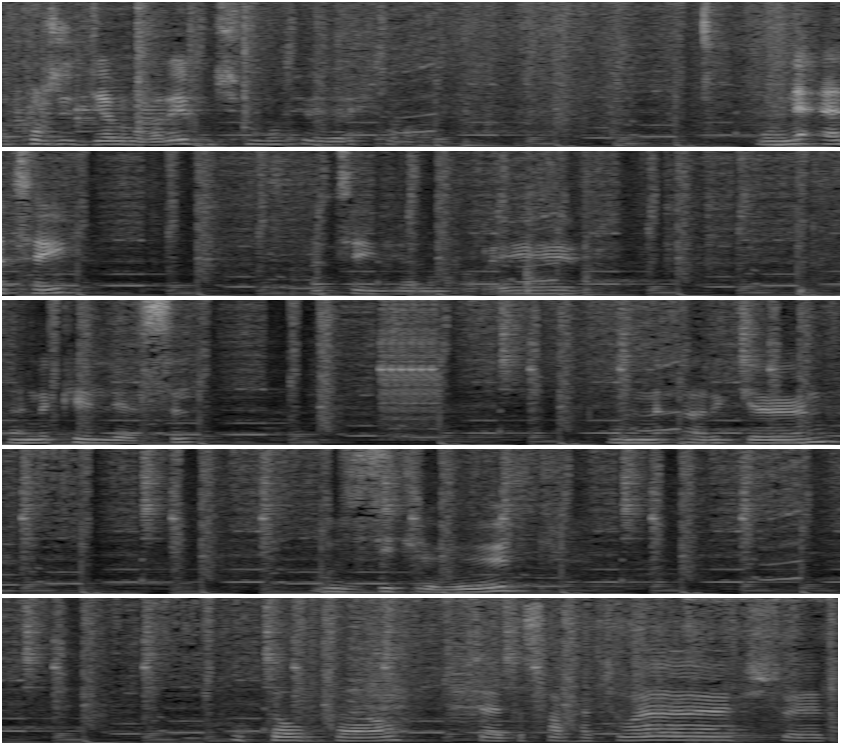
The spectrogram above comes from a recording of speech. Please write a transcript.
الكرجيت ديال المغرب نشمو فيه ريحة المغرب. وهنا أتاي. أتاي ديال المغرب. هنا كاين العسل وهنا اركان والزيت العود والكاوكاو هذا صراحة واحش هذا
